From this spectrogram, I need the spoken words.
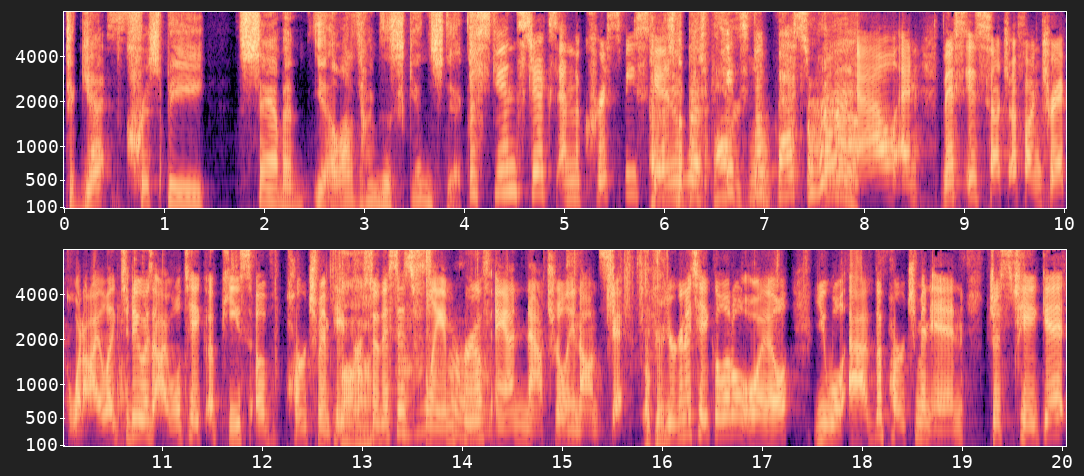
to get crispy salmon, yeah, a lot of times the skin sticks. The skin sticks and the crispy skin. That's the best part. It's the best part, Al. And this is such a fun trick. What I like to do is I will take a piece of parchment paper. Uh-huh. So this is flame proof and naturally nonstick. Okay. You're going to take a little oil. You will add the parchment in. Just take it,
